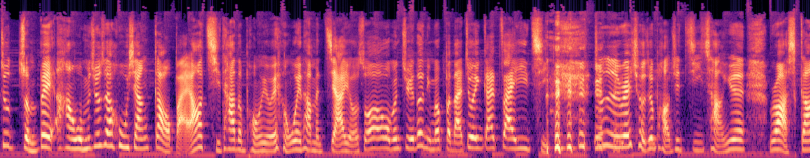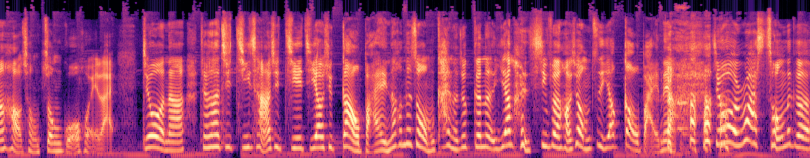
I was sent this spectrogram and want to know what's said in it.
就准备啊，我们就是要互相告白，然后其他的朋友也很为他们加油，说、我们觉得你们本来就应该在一起，就是 Rachel 就跑去机场，因为 Ross 刚好从中国回来。结果呢，就他去机场要去接机，要去告白。然后那时候我们看了就跟了一样很兴奋，好像我们自己要告白那样。结果 Russ 从那个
